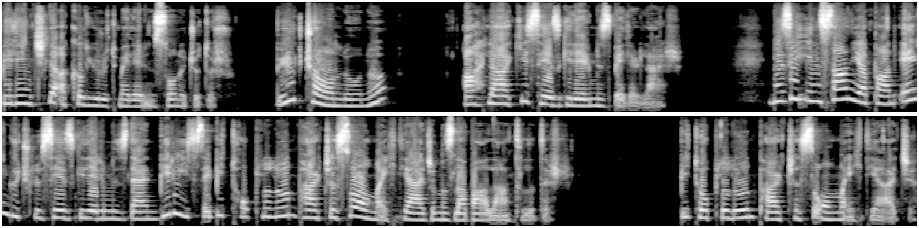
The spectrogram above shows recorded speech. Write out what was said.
bilinçli akıl yürütmelerin sonucudur. Büyük çoğunluğunu ahlaki sezgilerimiz belirler. Bizi insan yapan en güçlü sezgilerimizden biri ise bir topluluğun parçası olma ihtiyacımızla bağlantılıdır. Bir topluluğun parçası olma ihtiyacı.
